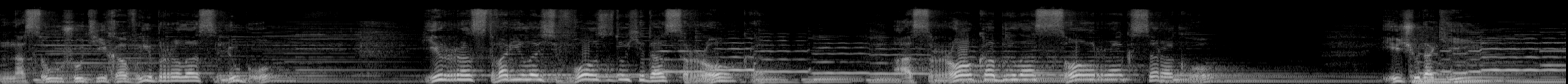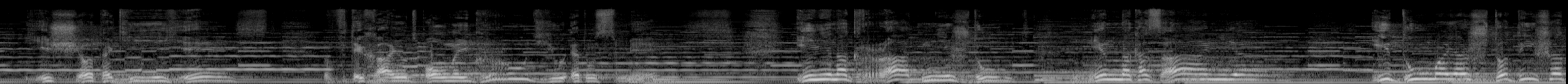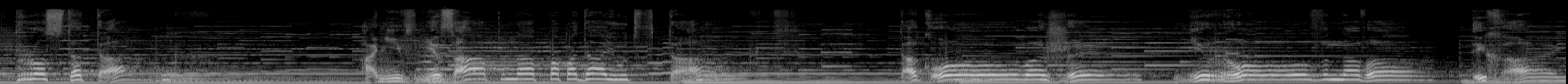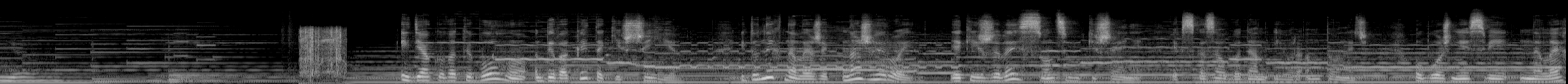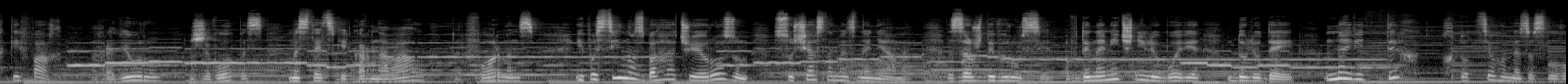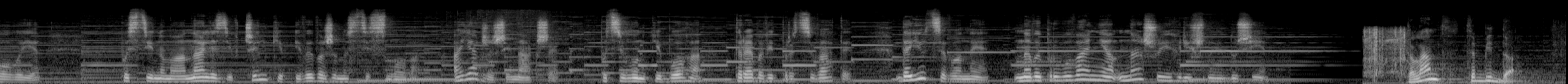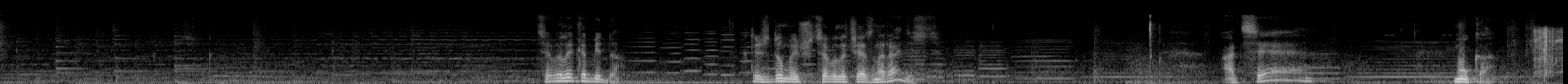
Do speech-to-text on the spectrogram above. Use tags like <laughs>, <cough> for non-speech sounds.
На сушу тихо выбралась любовь И растворилась в воздухе до срока, А срока было сорок сороков. И чудаки еще такие есть, Вдыхают полной грудью эту смесь. И ни наград не ждут, ни наказания, И думая, что дышат просто так, Они внезапно попадают в такт Такого же неровного дыхания. І дякувати Богу, диваки такі ще є. І до них належить наш герой, який живе з сонцем у кишені, як сказав Богдан Ігор Антонич, обожнює свій нелегкий фах, гравюру, живопис, мистецький карнавал, перформанс і постійно збагачує розум сучасними знаннями, завжди в русі, в динамічній любові до людей, навіть тих, хто цього не заслуговує постійному аналізі вчинків і виваженості слова. А як же ж інакше? Поцілунки Бога треба відпрацювати. Даються вони на випробування нашої грішної душі. Талант це біда. Це велика біда. Хтось думає, що це величезна радість. А це мука.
